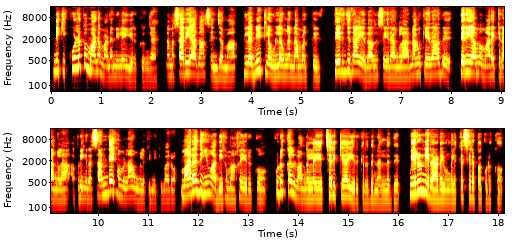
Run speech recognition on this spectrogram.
இன்னைக்கு குழப்பமான மனநிலை இருக்குங்க. நம்ம சரியாதான் செஞ்சோமா? இல்ல வீட்டுல உள்ளவங்க நமக்கு தெரிஞ்சுதான் ஏதாவது செய்யறாங்களா நமக்கு ஏதாவது தெரியாம மறைக்கிறாங்களா? அப்படிங்கிற சந்தேகம் எல்லாம் உங்களுக்கு இன்னைக்கு வரும். மறதியும் அதிகமாக இருக்கும். குடுக்கல் வாங்கல எச்சரிக்கையா இருக்கிறது நல்லது. மெருன் நிற ஆடை உங்களுக்கு சிறப்பை கொடுக்கும்.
